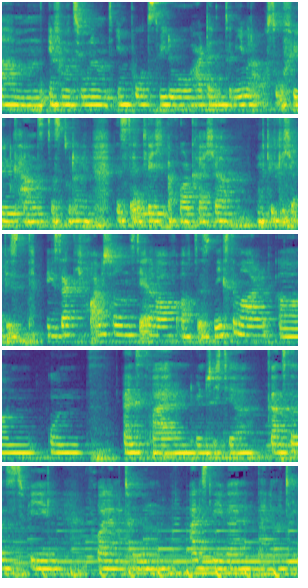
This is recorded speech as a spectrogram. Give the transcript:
ähm, Informationen und Inputs, wie du halt dein Unternehmen auch so führen kannst, dass du dann letztendlich erfolgreicher und glücklicher bist. Wie gesagt, ich freue mich schon sehr darauf, auf das nächste Mal ähm, und einstweilen wünsche ich dir ganz, ganz viel Freude am Tun. Alles Liebe, deine Martina.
